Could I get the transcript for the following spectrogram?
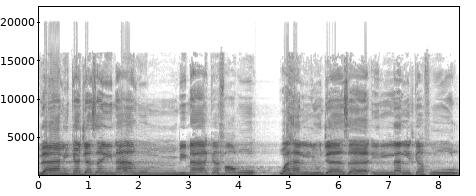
ذلك جزيناهم بما كفروا وهل يجازى إلا الكفور.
